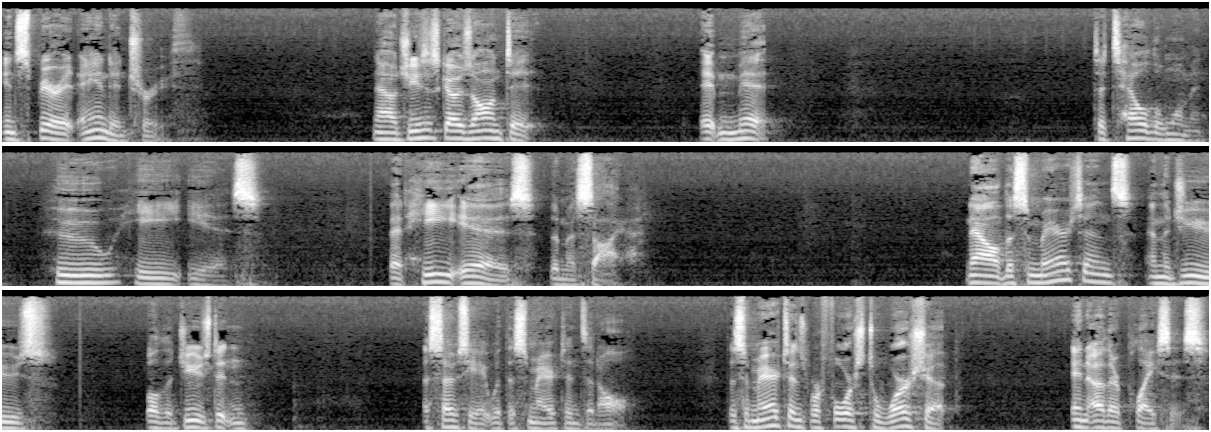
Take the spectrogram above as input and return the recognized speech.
in spirit and in truth. Now, Jesus goes on to admit, to tell the woman who he is, that he is the Messiah. Now, the Samaritans and the Jews, well, the Jews didn't associate with the Samaritans at all. The Samaritans were forced to worship in other places.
